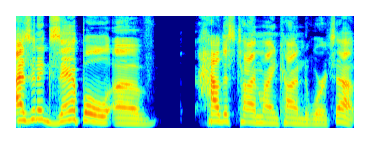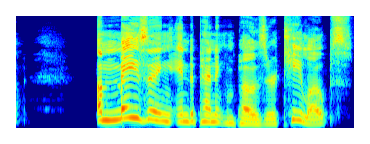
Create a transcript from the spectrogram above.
as an example of how this timeline kind of works out, amazing independent composer Tee Lopes,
